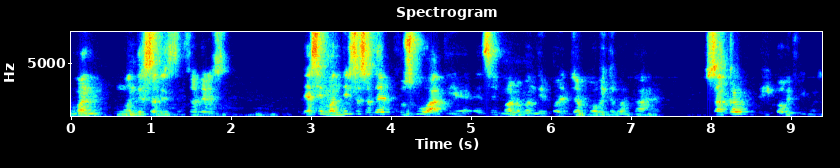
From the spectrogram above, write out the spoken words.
मन मंदिर सदृश है। सर्विस जैसे मंदिर से सदैव खुशबू आती है ऐसे मन मंदिर पर जब पवित्र बनता है संकल्प भी पवित्र बन है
